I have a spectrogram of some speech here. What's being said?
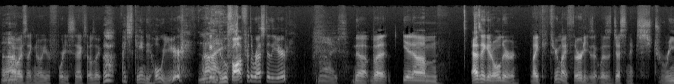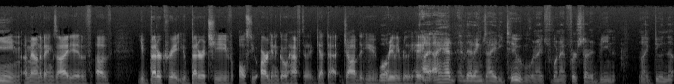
And my uh-huh. wife's like, "No, you're 46." I was like, "Oh, I just gained a whole year. Nice. I can goof off for the rest of the year." Nice. No, but it um, as I get older, like through my 30s, it was just an extreme amount of anxiety of of you better create, you better achieve, else you are going to go have to get that job that you well, really, really hate. I, I, had that anxiety too when I when I first started being like doing the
